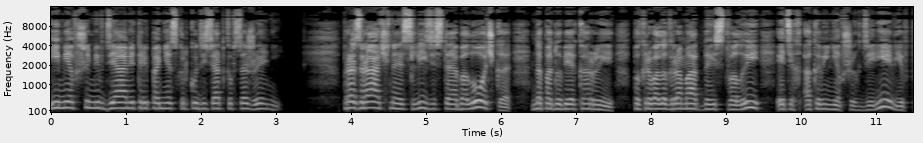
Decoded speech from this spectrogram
имевшими в диаметре по нескольку десятков сажений. Прозрачная слизистая оболочка, наподобие коры, покрывала громадные стволы этих окаменевших деревьев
